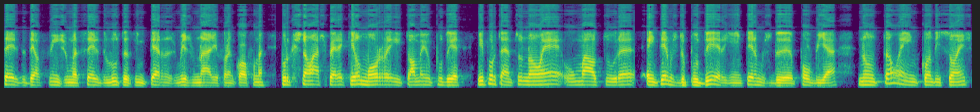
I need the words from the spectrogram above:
série de delfins, uma série de lutas internas, mesmo na área francófona, porque estão à espera que ele morra e tomem o poder. E, portanto, não é uma altura, em termos de poder e em termos de polbiar, não estão em condições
